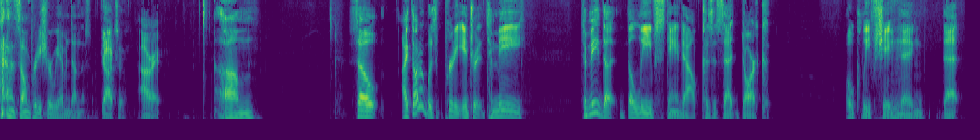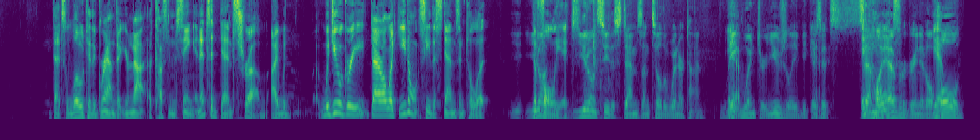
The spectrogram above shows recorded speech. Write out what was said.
so I'm pretty sure we haven't done this one. Gotcha. All right. Um. So I thought it was pretty interesting to me. To me, the the leaves stand out because it's that dark oak leaf shaped thing that that's low to the ground that you're not accustomed to seeing, and it's a dense shrub. I would. Would you agree, Daryl? Like you don't see the stems until it You, you defoliates. You don't see the stems until the winter time, late Yeah. winter usually, because it's semi-evergreen. It'll Yeah. hold,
